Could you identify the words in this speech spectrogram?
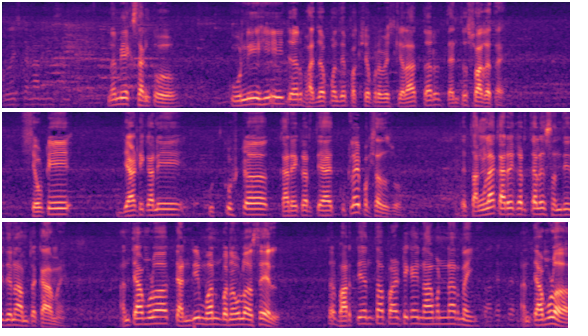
प्रवेश करणार सांगतात ना मी एक सांगतो. कोणीही जर भाजपमध्ये पक्षप्रवेश केला तर त्यांचं स्वागत आहे. शेवटी ज्या ठिकाणी उत्कृष्ट कार्यकर्ते आहेत कुठल्याही पक्षात असो ते चांगल्या कार्यकर्त्याला संधी देणं आमचं काम आहे. आणि त्यामुळं त्यांनी मन बनवलं असेल तर भारतीय जनता पार्टी काही ना म्हणणार नाही. आणि त्यामुळं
